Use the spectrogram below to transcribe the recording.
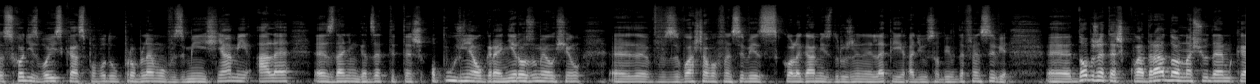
e, schodzi z boiska z powodu problemów z mięśniami, ale e, zdaniem gazety też opóźniał grę, nie rozumiał się, zwłaszcza w ofensywie z kolegami z drużyny, lepiej radził sobie w defensywie. Dobrze też Quadrado na siódemkę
